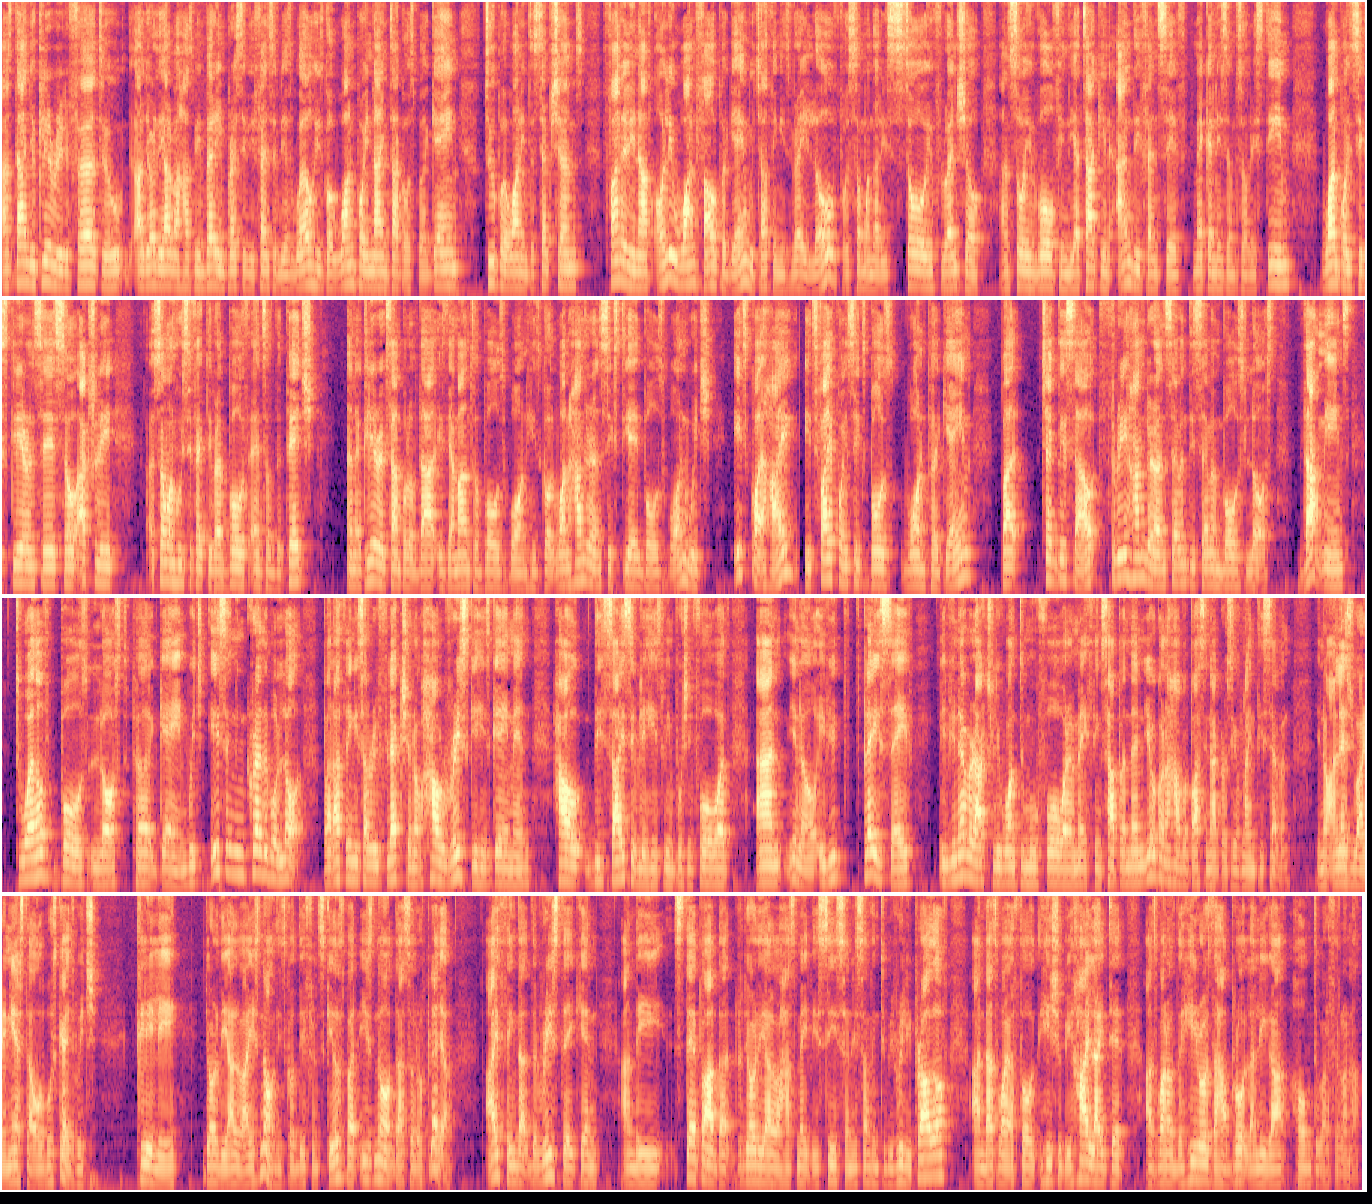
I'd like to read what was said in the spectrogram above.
As Dan, you clearly referred to, Jordi Alba has been very impressive defensively as well. He's got 1.9 tackles per game, 2.1 interceptions. Funnily enough, only one foul per game, which I think is very low for someone that is so influential and so involved in the attacking and defensive mechanisms of his team. 1.6 clearances, so actually uh, someone who's effective at both ends of the pitch. And a clear example of that is the amount of balls won. He's got 168 balls won, which is quite high. It's 5.6 balls won per game, but check this out 377 balls lost. That means 12 balls lost per game, which is an incredible lot, but I think it's a reflection of how risky his game is, how decisively he's been pushing forward. And, you know, if you play safe, if you never actually want to move forward and make things happen, then you're going to have a passing accuracy of 97, you know, unless you are Iniesta or Busquets, which clearly Jordi Alba is not. He's got different skills, but he's not that sort of player. I think that the risk taken and the step up that Jordi Alba has made this season is something to be really proud of, and that's why I thought he should be highlighted as one of the heroes that have brought La Liga home to Barcelona.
